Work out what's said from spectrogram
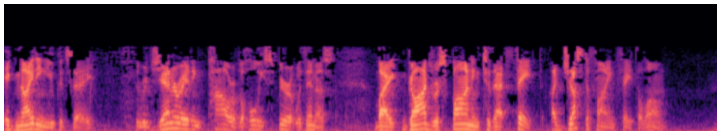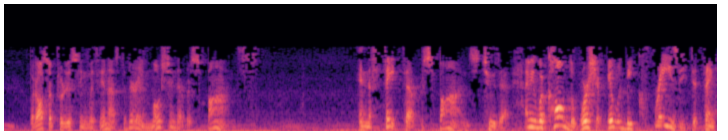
igniting, you could say, the regenerating power of the Holy Spirit within us by God responding to that faith, a justifying faith alone, but also producing within us the very emotion that responds and the faith that responds to that. I mean, we're called to worship. It would be crazy to think.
